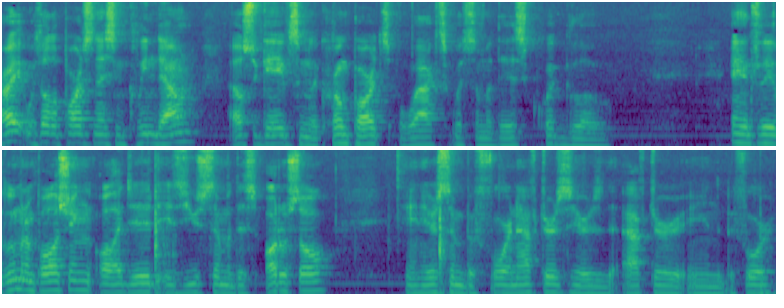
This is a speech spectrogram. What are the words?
Alright, with all the parts nice and cleaned down, I also gave some of the chrome parts a wax with some of this Quick-Glo. And for the aluminum polishing, all I did is use some of this Autosol. And here's some before and afters. Here's the after and the before.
